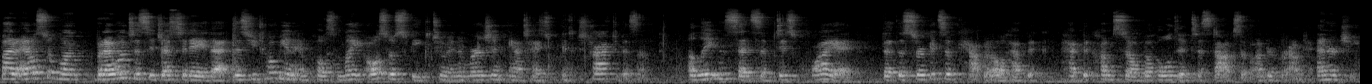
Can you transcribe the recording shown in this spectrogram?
But I also want, but I want to suggest today that this utopian impulse might also speak to an emergent anti-extractivism, a latent sense of disquiet that the circuits of capital have, have become so beholden to stocks of underground energy.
